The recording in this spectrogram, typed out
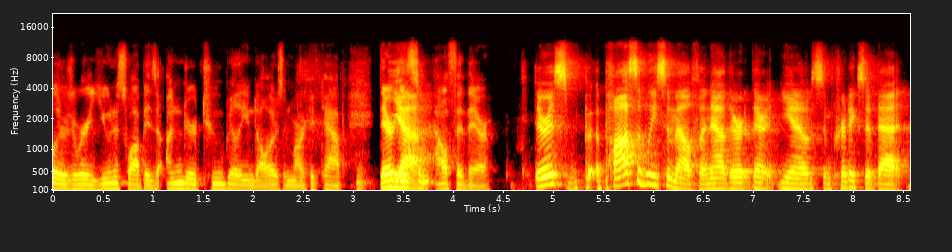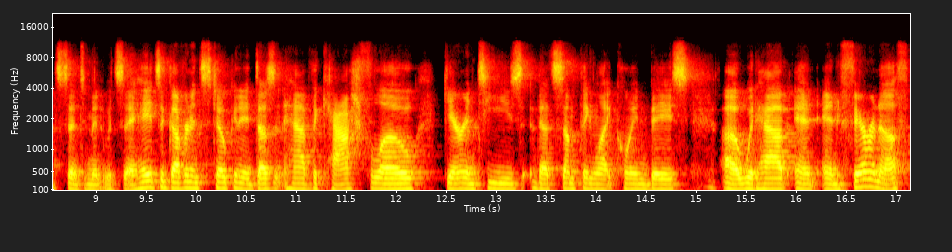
where Uniswap is under $2 billion in market cap. There yeah. is some alpha there there is possibly some alpha now there there you know some critics of that sentiment would say hey it's a governance token it doesn't have the cash flow guarantees that something like coinbase uh, would have and and fair enough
